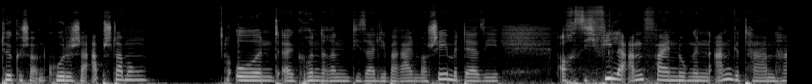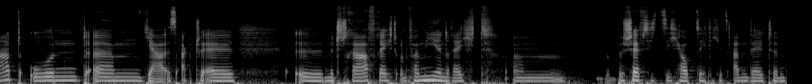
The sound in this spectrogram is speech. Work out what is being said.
türkischer und kurdischer Abstammung und äh, Gründerin dieser liberalen Moschee, mit der sie auch sich viele Anfeindungen angetan hat und ähm, ja, ist aktuell äh, mit Strafrecht und Familienrecht ähm, beschäftigt sich hauptsächlich als Anwältin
